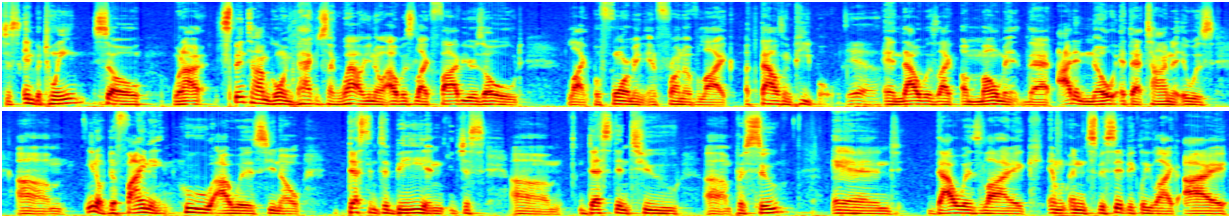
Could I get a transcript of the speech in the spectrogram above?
just in between. So when I spend time going back, it's like, wow, you know, I was like five years old, like performing in front of like a thousand people. Yeah. And that was like a moment that I didn't know at that time that it was, um, you know, defining who I was, you know, destined to be and just um, destined to um, pursue. And that was like, and, and specifically, like I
